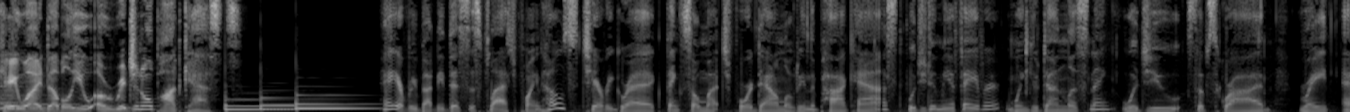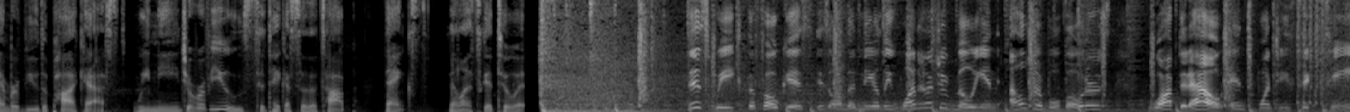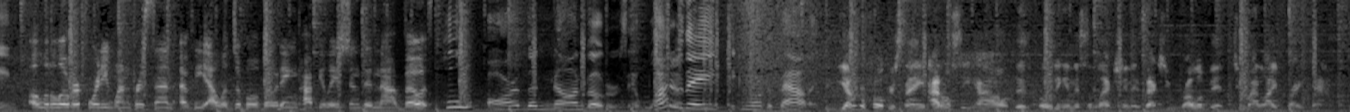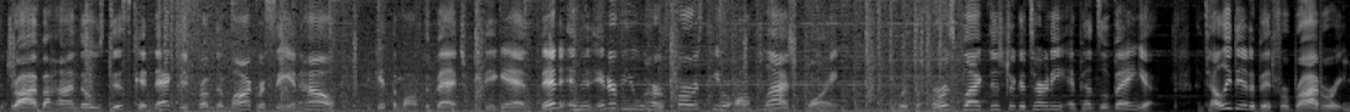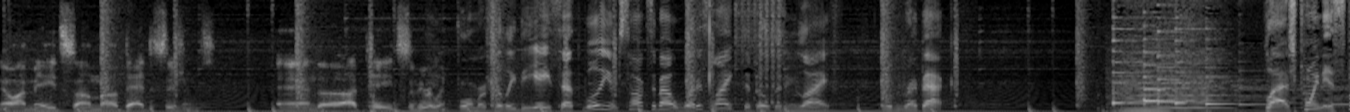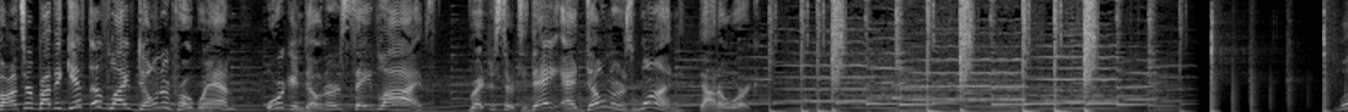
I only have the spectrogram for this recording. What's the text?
KYW Original Podcasts. Hey, everybody, this is Flashpoint host Cherri Gregg. Thanks so much for downloading the podcast. Would you do me a favor when you're done listening? Would you subscribe, rate, and review the podcast? We need your reviews to take us to the top. Thanks. Now let's get to it. This week, the focus is on the nearly 100 million eligible voters who opted out in 2016. A little over 41% of the eligible voting population did not vote. Who are the non voters and why do they ignore the ballot? Younger folk are saying, I don't see how this voting in this election is actually relevant to my life right now. The drive behind those disconnected from democracy and how to get them off the bench, we dig in. Then, in an interview, her first here on Flashpoint, he was the first black district attorney in Pennsylvania until he did a bit for bribery. You know, I made some uh, bad decisions and uh, I paid severely. Former Philly DA Seth Williams talks about what it's like to build a new life. We'll be right back. Flashpoint is sponsored by the Gift of Life Donor Program. Organ donors save lives. Register today at donors1.org.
